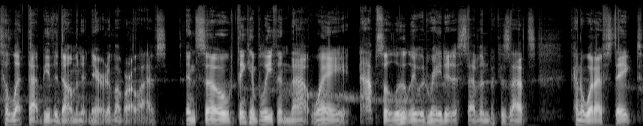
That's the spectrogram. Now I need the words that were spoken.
to let that be the dominant narrative of our lives. And so thinking belief in that way absolutely would rate it a seven because that's kind of what I've staked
